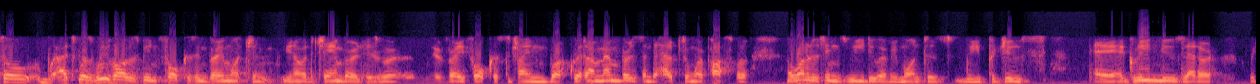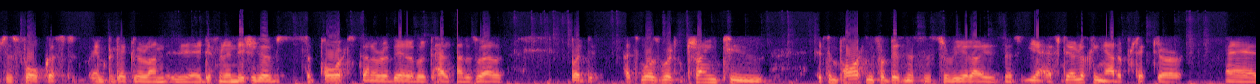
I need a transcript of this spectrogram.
so I suppose we've always been focusing very much, and you know, the chamber is we're, we're very focused to try and work with our members and to help them where possible. And one of the things we do every month is we produce a, a green newsletter, which is focused in particular on uh, different initiatives, supports that are available to help that as well. But I suppose we're trying to. It's important for businesses to realise that yeah, if they're looking at a particular uh,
